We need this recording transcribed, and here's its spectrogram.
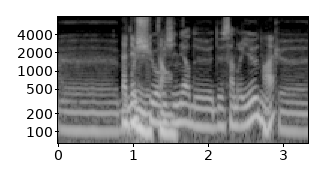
Euh, T'as moi, je suis hein. originaire de, de Saint-Brieuc, donc Ouais.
